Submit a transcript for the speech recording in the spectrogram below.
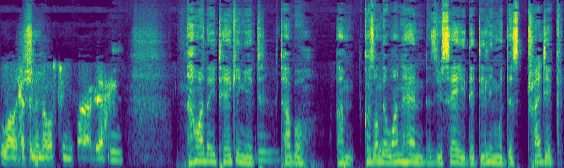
Well, it happened sure. when I was 25. Yeah. Mm. How are they taking it, mm. Tabo? Because um, on the one hand, as you say, they're dealing with this tragic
